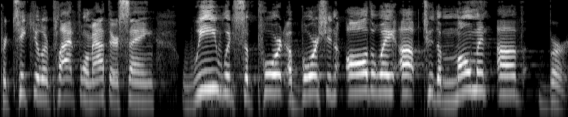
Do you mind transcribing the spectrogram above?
particular platform out there saying, we would support abortion all the way up to the moment of birth.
